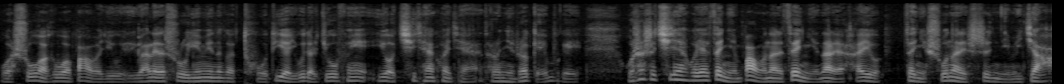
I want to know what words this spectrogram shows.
我叔啊跟我爸爸就原来的叔因为那个土地有点纠纷，要七千块钱，他说你说给不给？我说是七千块钱在你爸爸那里，在你那里还有在你叔那里是你们家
